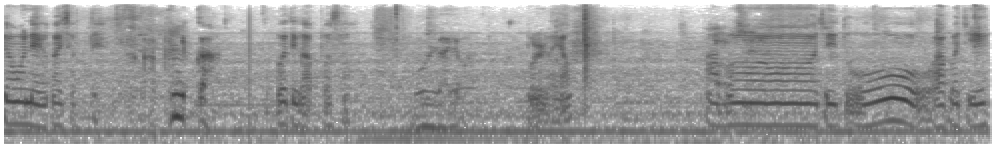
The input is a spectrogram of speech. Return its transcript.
병원에 가셨대. 아프니까 어디가 아파서 몰라요 몰라요? 아버지도 아버지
